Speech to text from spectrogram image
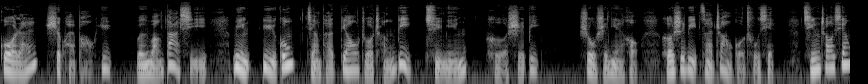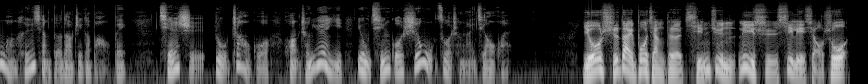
果然是块宝玉。文王大喜，命玉工将它雕琢成璧，取名和氏璧。数十年后，和氏璧在赵国出现，秦昭襄王很想得到这个宝贝，遣使入赵国，谎称愿意用秦国十五座城来交换。由时代播讲的秦俊历史系列小说。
